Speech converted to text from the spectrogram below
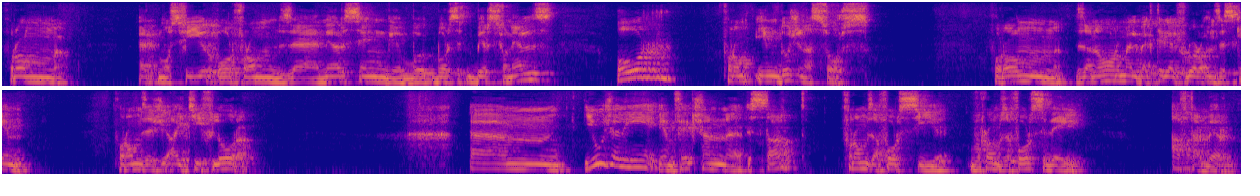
from atmosphere or from the nursing personnel, or from endogenous source, from the normal bacterial flora on the skin, from the GIT flora. Um, usually infection start from the fourth year, from the fourth day after burn,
